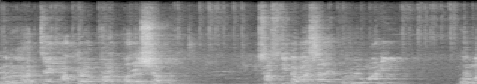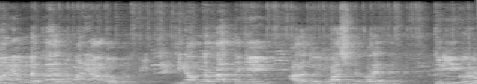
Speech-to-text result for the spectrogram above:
গুরু হচ্ছে একমাত্র প্রদর্শক। সংস্কৃত ভাষায় গুরু মানি, গু অন্ধকার, রু মানে আলো। যিনি অন্ধকার থেকে আলোতে উদ্ভাসিত করেন। তিনি গুরু।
